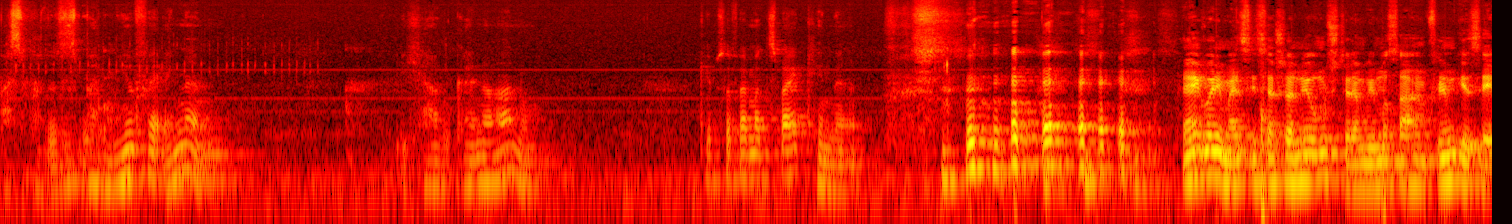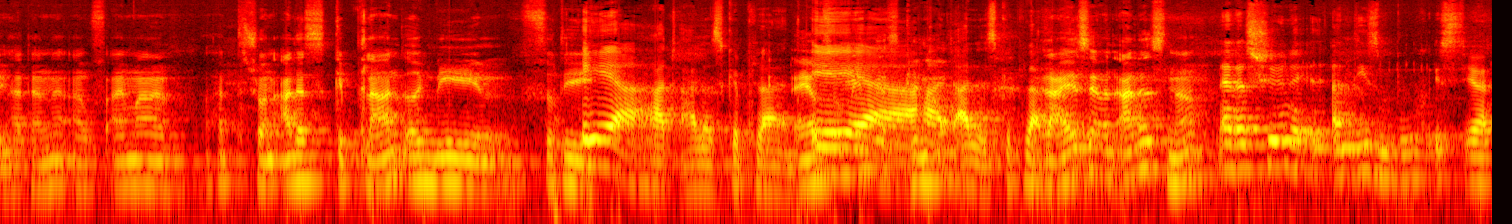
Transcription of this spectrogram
was würde das bei mir verändern? Ich habe keine Ahnung gibt es auf einmal zwei Kinder. ja gut, ich meine, es ist ja schon eine Umstellung, wie man es auch im Film gesehen hat. Ne? Auf einmal hat schon alles geplant irgendwie für die... Er hat alles geplant. Er, er genau. hat alles geplant. Reise und alles, ne? Na, das Schöne an diesem Buch ist ja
